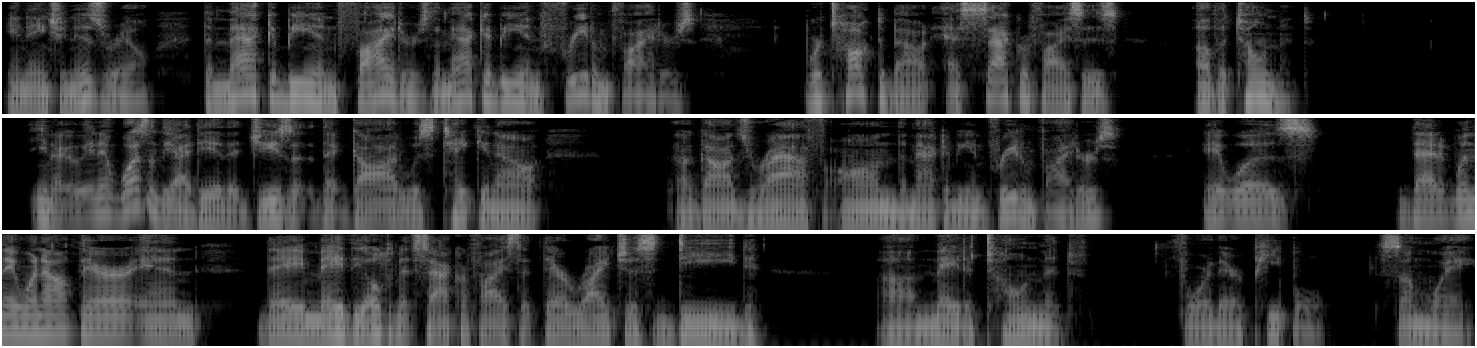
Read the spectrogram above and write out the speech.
in ancient Israel. The Maccabean fighters, the Maccabean freedom fighters, were talked about as sacrifices of atonement. You know, and it wasn't the idea that Jesus, that God was taking out uh, God's wrath on the Maccabean freedom fighters. It was that when they went out there and they made the ultimate sacrifice, that their righteous deed uh, made atonement for their people some way.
